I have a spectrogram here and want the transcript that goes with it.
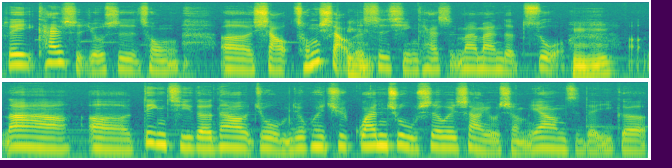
所以一开始就是从呃小从小的事情开始慢慢的做。嗯哼。好，那呃定期的那就我们就会去关注社会上有什么样子的一个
